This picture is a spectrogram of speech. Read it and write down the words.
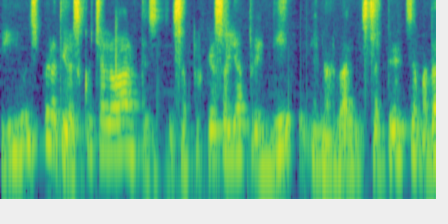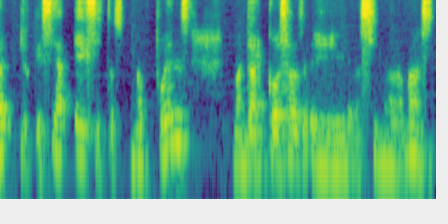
y yo, espérate, escúchalo antes, o sea, porque eso ya aprendí en la radio. O sea, tienes que mandar lo que sea éxitos, no puedes mandar cosas eh, así nada más.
